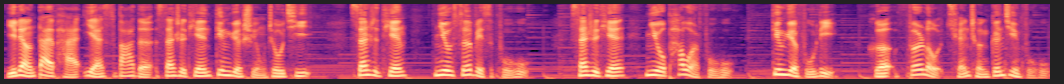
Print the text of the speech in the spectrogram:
一辆代牌 ES 八的三十天订阅使用周期，三十天 New Service 服务，三十天 New Power 服务，订阅福利。和 Follow 全程跟进服务，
